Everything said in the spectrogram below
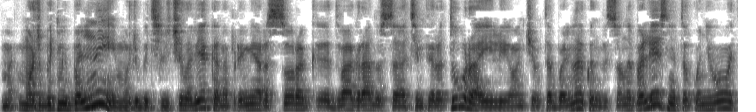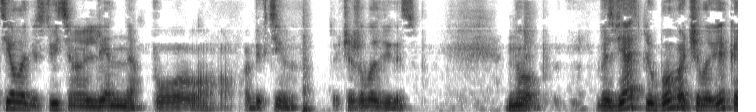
может быть, мы больны, может быть, у человека, например, 42 градуса температура, или он чем-то больной, конвенционной болезнью, так у него тело действительно ленно по объективно, то есть тяжело двигаться. Но взять любого человека,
